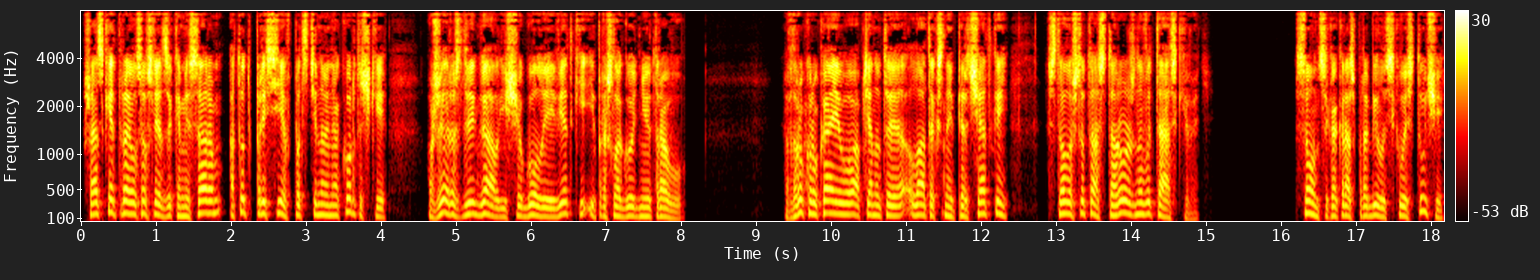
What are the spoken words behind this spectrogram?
Шацкий отправился вслед за комиссаром, а тот, присев под стеной на корточки, уже раздвигал еще голые ветки и прошлогоднюю траву. Вдруг рука его, обтянутая латексной перчаткой, — стало что-то осторожно вытаскивать. Солнце как раз пробилось сквозь тучи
